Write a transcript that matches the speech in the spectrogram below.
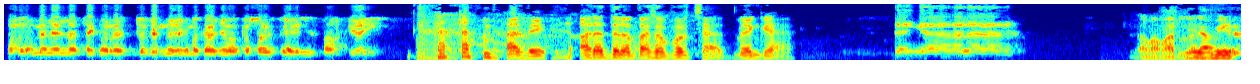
pásame el enlace correcto, que no sé cómo coño me ha pasado el espacio ahí. vale, ahora te lo paso por chat. Venga. Venga, ala. A mamarla. Mira, mira,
